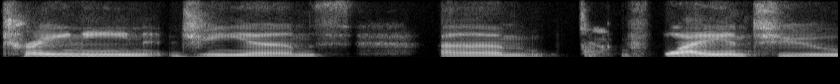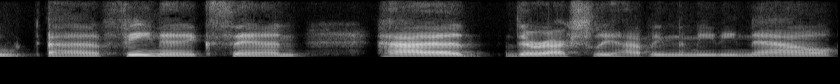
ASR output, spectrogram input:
training GMs um, fly into uh, Phoenix and had they're actually having the meeting now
